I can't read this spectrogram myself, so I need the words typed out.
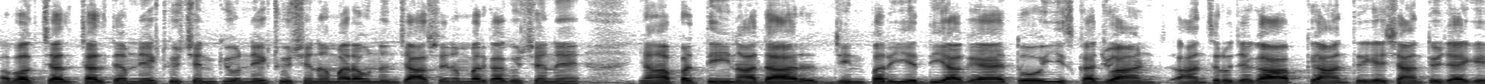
अब अब चल चलते हम नेक्स्ट क्वेश्चन की और नेक्स्ट क्वेश्चन हमारा उनचासवें नंबर का क्वेश्चन है। यहाँ पर तीन आधार जिन पर ये दिया गया है तो इसका जो आंसर हो जाएगा, आपके आंतरिक शांति हो जाएगी,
